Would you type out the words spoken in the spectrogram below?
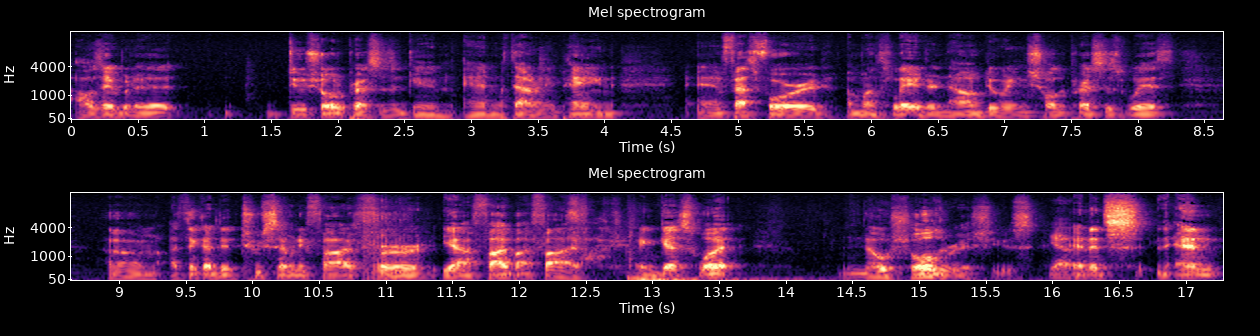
I was able to do shoulder presses again and without any pain. And fast forward a month later, now I'm doing shoulder presses with, um, I think I did 275 for, yeah, five by five. And guess what? No shoulder issues. Yeah. And it's, and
